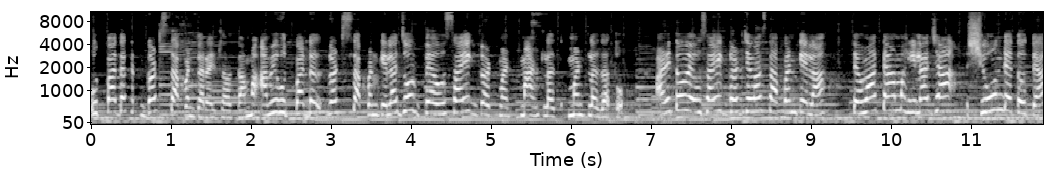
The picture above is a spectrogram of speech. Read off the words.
उत्पादक गट स्थापन करायचा होता. मग आम्ही उत्पादक गट स्थापन केला जो व्यावसायिक गट म्हटला म्हटला जातो. आणि तो व्यावसायिक गट जेव्हा स्थापन केला तेव्हा त्या महिला ज्या शिवून देत होत्या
